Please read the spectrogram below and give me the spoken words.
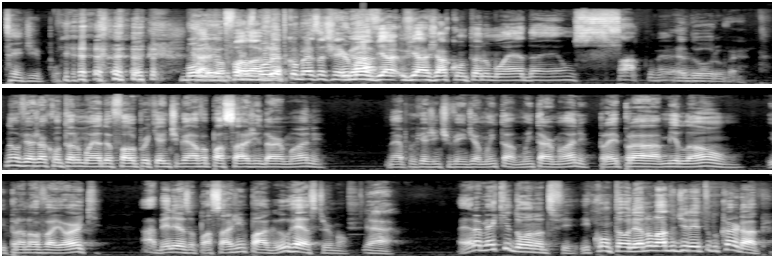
Entendi, pô. boleto, Cara, vou falar, os boletos via- começam a chegar, Irmão, via- viajar contando moeda é um saco, né? é duro, velho. Não, viajar contando moeda eu falo porque a gente ganhava passagem da Armani, na época que a gente vendia muita, muita Armani, pra ir pra Milão e pra Nova York. Ah, beleza, passagem paga. E o resto, irmão? É, Aí era McDonald's, fi. E conta olhando o lado direito do cardápio.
